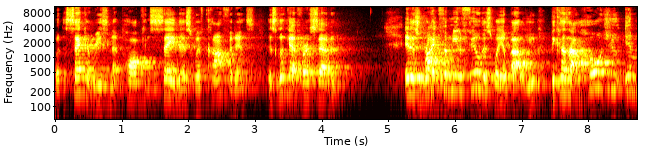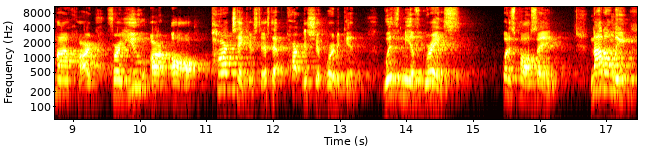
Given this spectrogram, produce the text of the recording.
but the second reason that Paul can say this with confidence is look at verse 7. It is right for me to feel this way about you because I hold you in my heart, for you are all partakers. There's that partnership word again. With me of grace. What is Paul saying? Not only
